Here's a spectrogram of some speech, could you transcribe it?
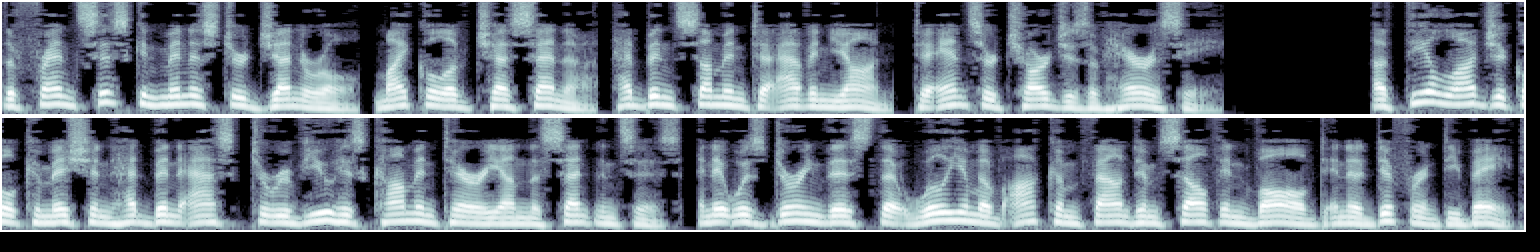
The Franciscan Minister-General, Michael of Cesena, had been summoned to Avignon, to answer charges of heresy. A theological commission had been asked to review his commentary on the sentences, and it was during this that William of Ockham found himself involved in a different debate.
